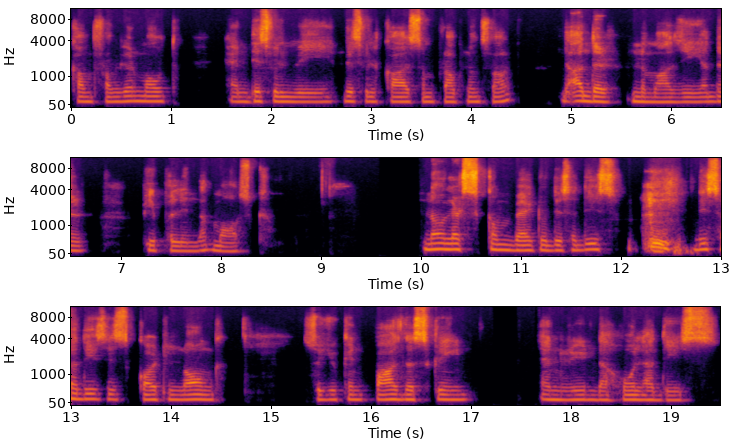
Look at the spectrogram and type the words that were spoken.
come from your mouth and this will be this will cause some problems for the other namazi other people in the mosque. Now let's come back to this hadith. This hadith is quite long so you can pause the screen and read the whole hadith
